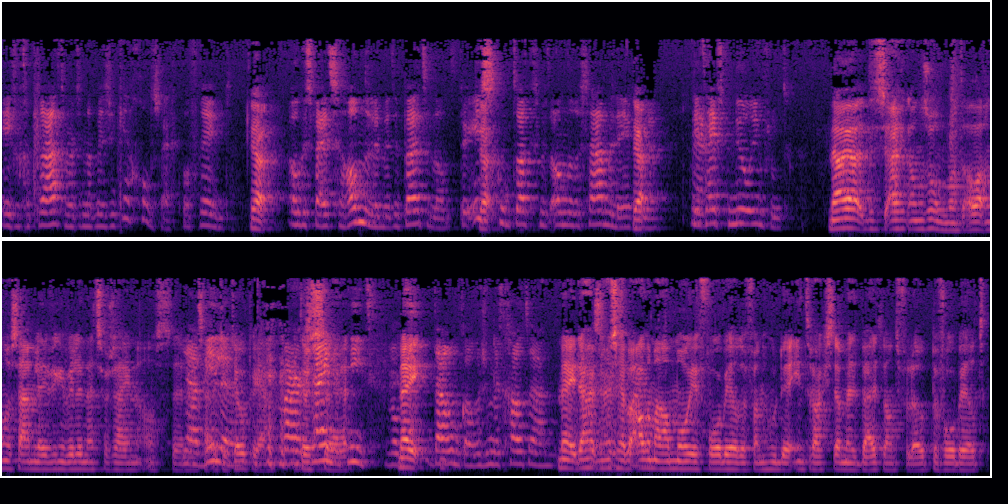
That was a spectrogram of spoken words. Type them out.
even gepraat wordt en dat mensen denken, ja, god, dat is eigenlijk wel vreemd. Ja. Ook het feit dat ze handelen met het buitenland. Er is contact met andere samenlevingen. Dit heeft nul invloed. Nou ja, het is eigenlijk andersom, want alle andere samenlevingen willen net zo zijn als de ja, willen, Utopia. maar dus, zijn het eh, niet, want nee, daarom komen ze met goud aan. Nee, daar, ze hebben allemaal mooie voorbeelden van hoe de interactie dan met het buitenland verloopt. Bijvoorbeeld,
